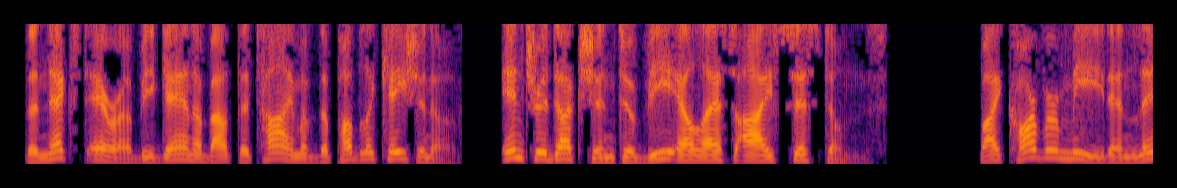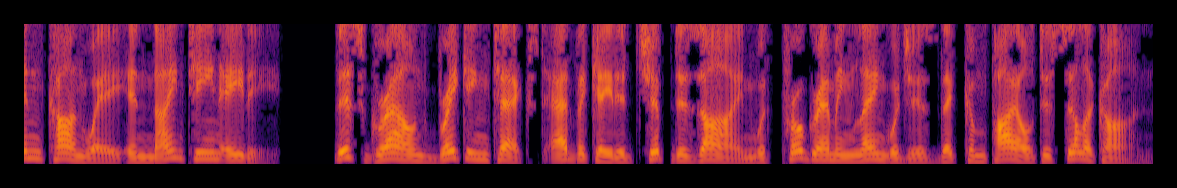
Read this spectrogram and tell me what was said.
The next era began about the time of the publication of Introduction to VLSI Systems by Carver Mead and Lynn Conway in 1980. This ground-breaking text advocated chip design with programming languages that compiled to Silicon.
